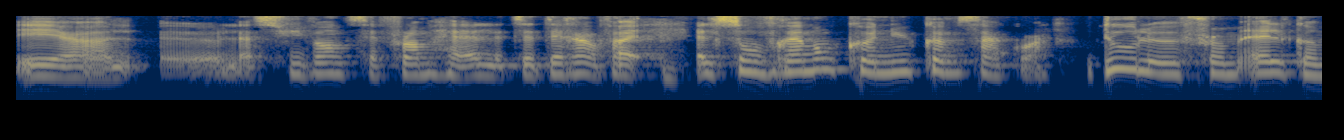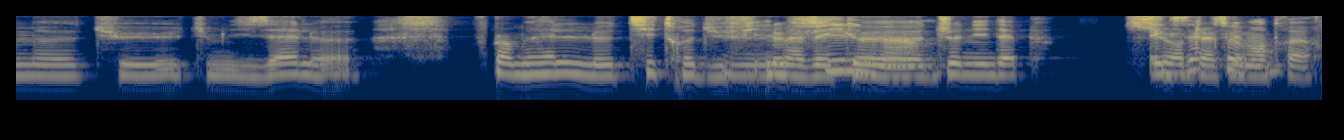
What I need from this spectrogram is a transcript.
et euh, euh, la suivante c'est From Hell, etc. Enfin, Ouais. elles sont vraiment connues comme ça quoi. D'où le From Hell, comme euh, tu, tu me disais, le From Hell, le titre du Le film avec film, euh. Johnny Depp sur Jack Exactement. l'Éventreur.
